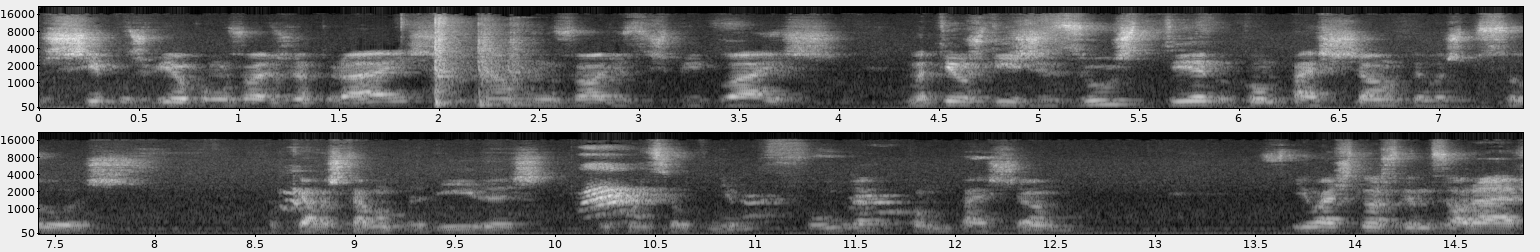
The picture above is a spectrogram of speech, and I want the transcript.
Os discípulos viam com os olhos naturais, não com os olhos espirituais. Mateus diz: Jesus teve compaixão pelas pessoas, porque elas estavam perdidas e por isso ele tinha profunda compaixão. E eu acho que nós devemos orar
